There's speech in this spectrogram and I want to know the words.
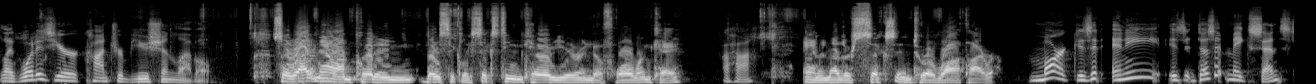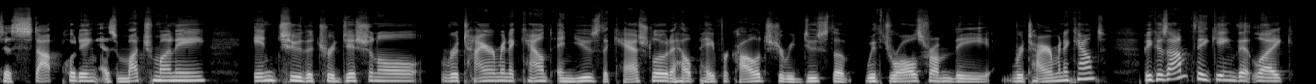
Like, what is your contribution level? So right now I'm putting basically 16k a year into a 401k. Uh-huh. And another 6 into a Roth IRA. Mark, is it any is it does it make sense to stop putting as much money into the traditional retirement account and use the cash flow to help pay for college to reduce the withdrawals from the retirement account? Because I'm thinking that like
